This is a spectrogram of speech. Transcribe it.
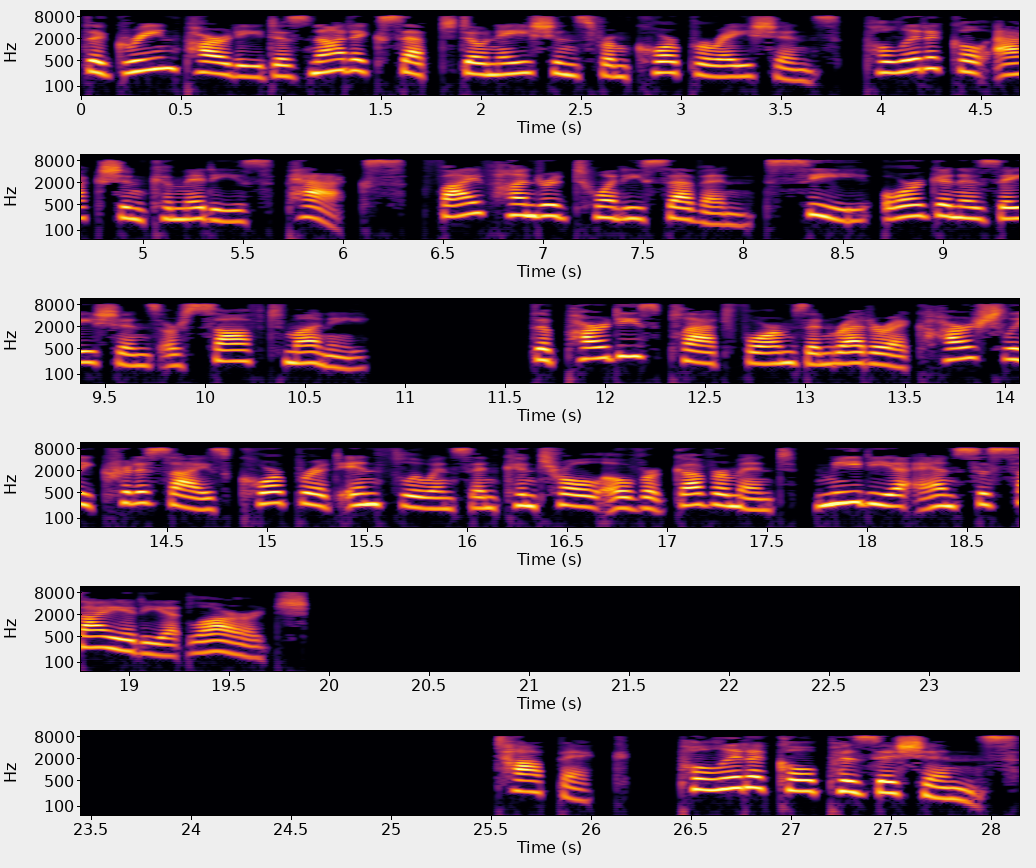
The Green Party does not accept donations from corporations, political action committees PACs, 527 organizations or soft money. The party's platforms and rhetoric harshly criticize corporate influence and control over government, media and society at large. Topic: Political positions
